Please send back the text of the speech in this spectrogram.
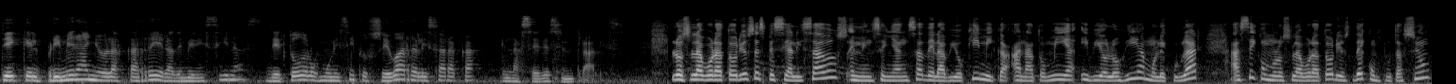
de que el primer año de las carreras de medicinas de todos los municipios se va a realizar acá en las sedes centrales. Los laboratorios especializados en la enseñanza de la bioquímica, anatomía y biología molecular, así como los laboratorios de computación,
